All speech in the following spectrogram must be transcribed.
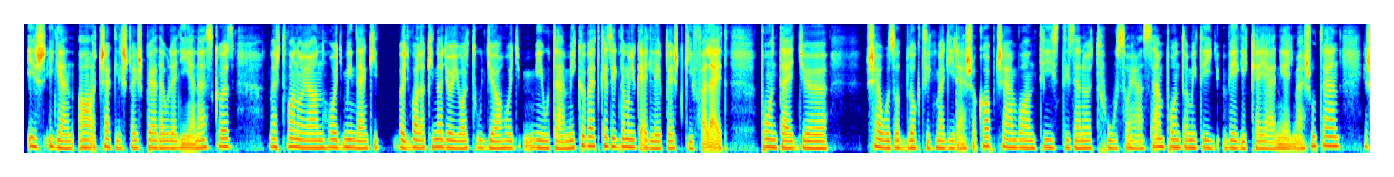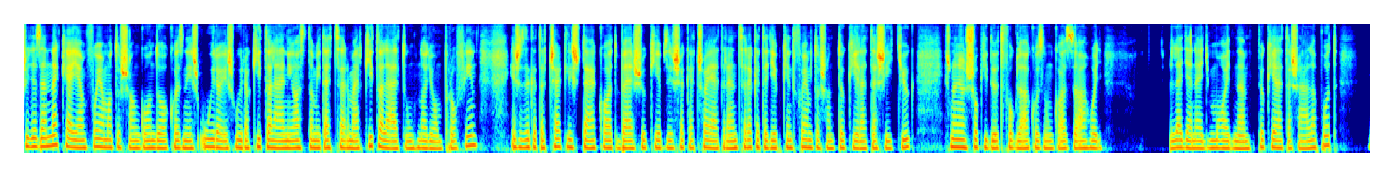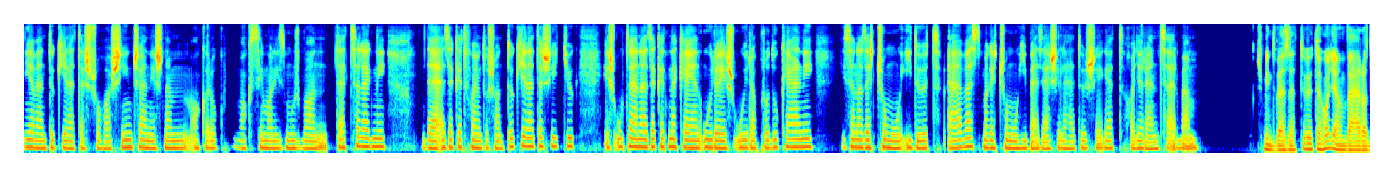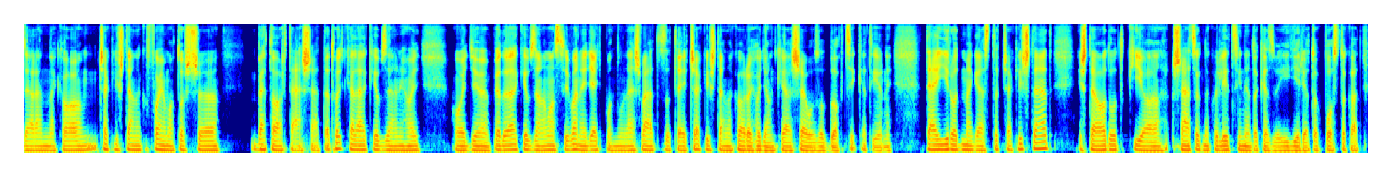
és igen, a checklista is például egy ilyen eszköz, mert van olyan, hogy mindenki, vagy valaki nagyon jól tudja, hogy miután mi következik, de mondjuk egy lépést kifelejt. Pont egy SEO-zott blogcikk megírása kapcsán van 10-15-20 olyan szempont, amit így végig kell járni egymás után, és hogy ezen ne kelljen folyamatosan gondolkozni, és újra és újra kitalálni azt, amit egyszer már kitaláltunk nagyon profin, és ezeket a checklistákat, belső képzéseket, saját rendszereket egyébként folyamatosan tökéletesítjük, és nagyon sok időt foglalkozunk azzal, hogy legyen egy majdnem tökéletes állapot, Nyilván tökéletes soha sincsen, és nem akarok maximalizmusban tetszelegni, de ezeket folyamatosan tökéletesítjük, és utána ezeket ne kelljen újra és újra produkálni, hiszen az egy csomó időt elvesz, meg egy csomó hibázási lehetőséget hagy a rendszerben. És mint vezető, te hogyan várod el ennek a checklistának a folyamatos betartását. Tehát hogy kell elképzelni, hogy, hogy például elképzelem azt, hogy van egy 1.0-ás változata egy checklistának arra, hogy hogyan kell SEO-zott blogcikket írni. Te írod meg ezt a checklistát, és te adod ki a srácoknak, hogy légy a kezdve így írjatok posztokat.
